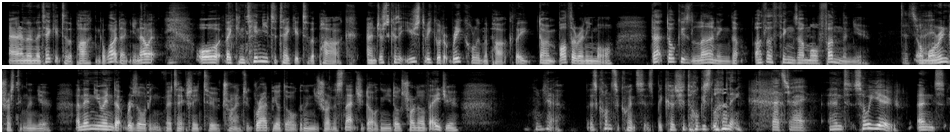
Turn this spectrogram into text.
And then they take it to the park and go, why don't you know it? Or they continue to take it to the park, and just because it used to be good at recall in the park, they don't bother anymore. That dog is learning that other things are more fun than you That's or right. more interesting than you. And then you end up resorting potentially to trying to grab your dog, and then you're trying to snatch your dog, and your dog's trying to evade you. Well, yeah, there's consequences because your dog is learning, That's right. And so are you. And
